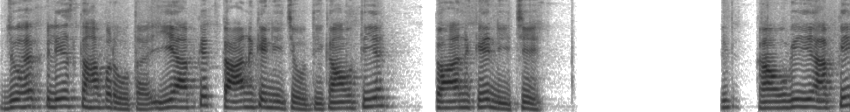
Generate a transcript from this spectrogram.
जो है प्लेस कहाँ पर होता है? ये आपके कान के नीचे होती है। कहाँ होती है? कान के नीचे। ठीक है? कहाँ होगी ये आपकी?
